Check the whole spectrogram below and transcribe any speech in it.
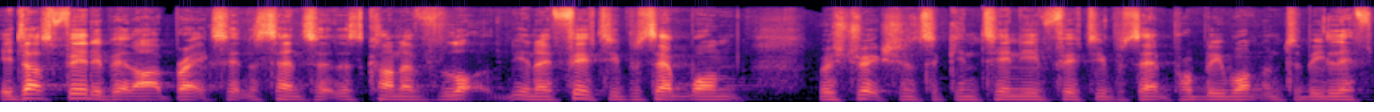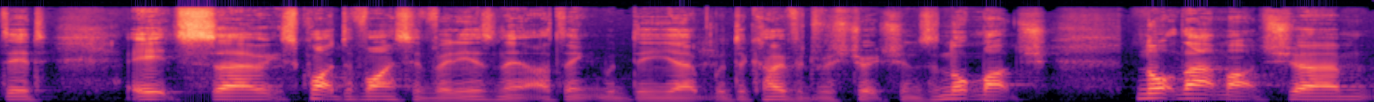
it does feel a bit like Brexit in the sense that there's kind of lot, you know, 50% want restrictions to continue, 50% probably want them to be lifted. It's uh, it's quite divisive, really, isn't it? I think with the uh, with the COVID restrictions, and not much, not that much um,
